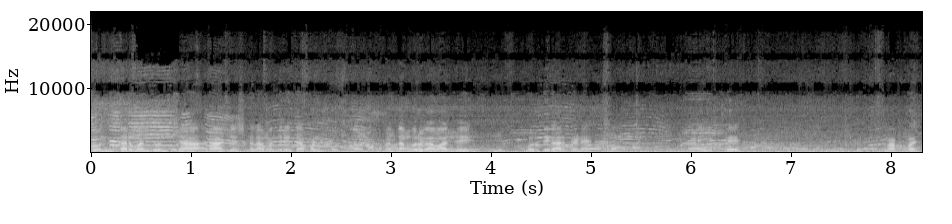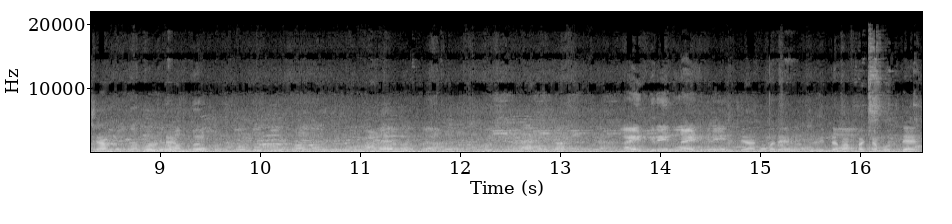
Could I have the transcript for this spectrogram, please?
सोनकर बंधूंच्या राजेश कला मंदिर इथे आपण पोहोचलो. बदलापूर गावात हे मूर्ती कारखाना आहे. आणि इथे बाप्पाच्या मूर्त्या लाइट ग्रीन लाइट ग्रीन इथे आतमध्ये विविध बाप्पाच्या मूर्त्या आहेत.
